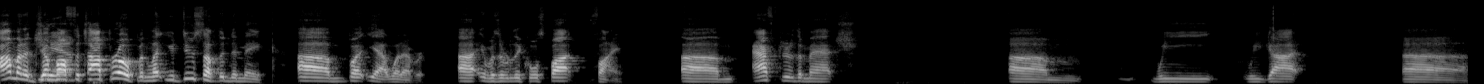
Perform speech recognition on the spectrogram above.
I'm going to jump Yeah. off the top rope and let you do something to me. Um, but yeah, whatever. Uh, it was a really cool spot. Fine. Um, after the match, um, we we got uh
